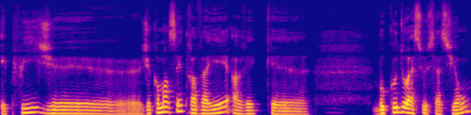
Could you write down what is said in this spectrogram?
Et puis, j'ai commencé à travailler avec euh, beaucoup d'associations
